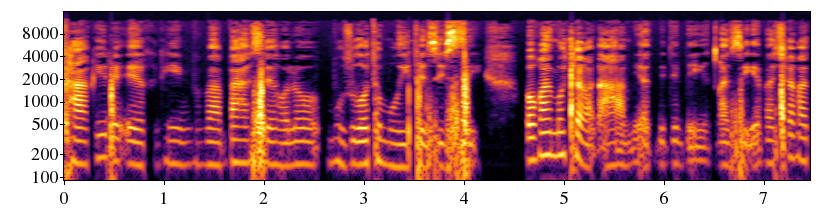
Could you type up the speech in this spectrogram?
تغییر اقلیم و بحث حالا موضوعات محیط زیستی. واقعا ما چقدر اهمیت میدیم به این قضیه و چقدر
